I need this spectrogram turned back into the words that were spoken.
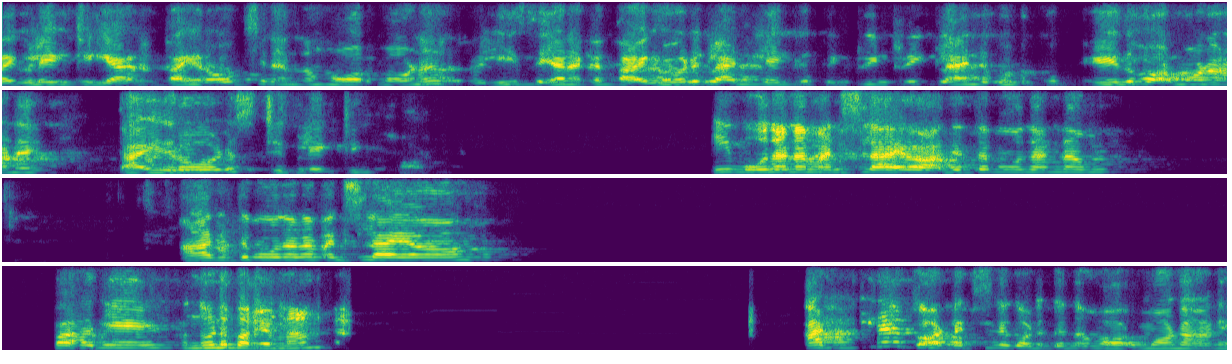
റെഗുലേറ്റ് ചെയ്യാൻ തൈറോക്സിൻ എന്ന ഹോർമോൺ റിലീസ് ചെയ്യാനൊക്കെ തൈറോയിഡ് ഗ്ലാൻഡിലേക്ക് പിറ്റ്വിറ്ററി ഗ്ലാൻഡ് കൊടുക്കും. ഏത് ഹോർമോൺ ആണ്? തൈറോയിഡ് സ്റ്റിമുലേറ്റിംഗ് ഹോർമോൺ ഈ മൂന്നെണ്ണം മനസ്സിലായോ? ആദ്യത്തെ മൂന്നെണ്ണം? ആദ്യത്തെ മൂന്നെണ്ണം മനസ്സിലായോ? പറഞ്ഞേ. ഒന്നുകൂടെ പറയാം മാം അഡ്രിനോ കോട്ടക്സിന് കൊടുക്കുന്ന ഹോർമോൺ ആണ്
